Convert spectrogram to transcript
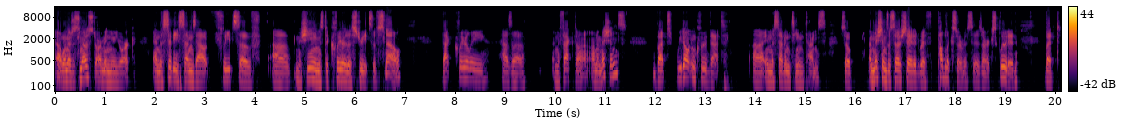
uh, when there's a snowstorm in New York and the city sends out fleets of uh, machines to clear the streets of snow, that clearly has a an effect on, on emissions, but we don't include that uh, in the 17 tons. So emissions associated with public services are excluded, but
